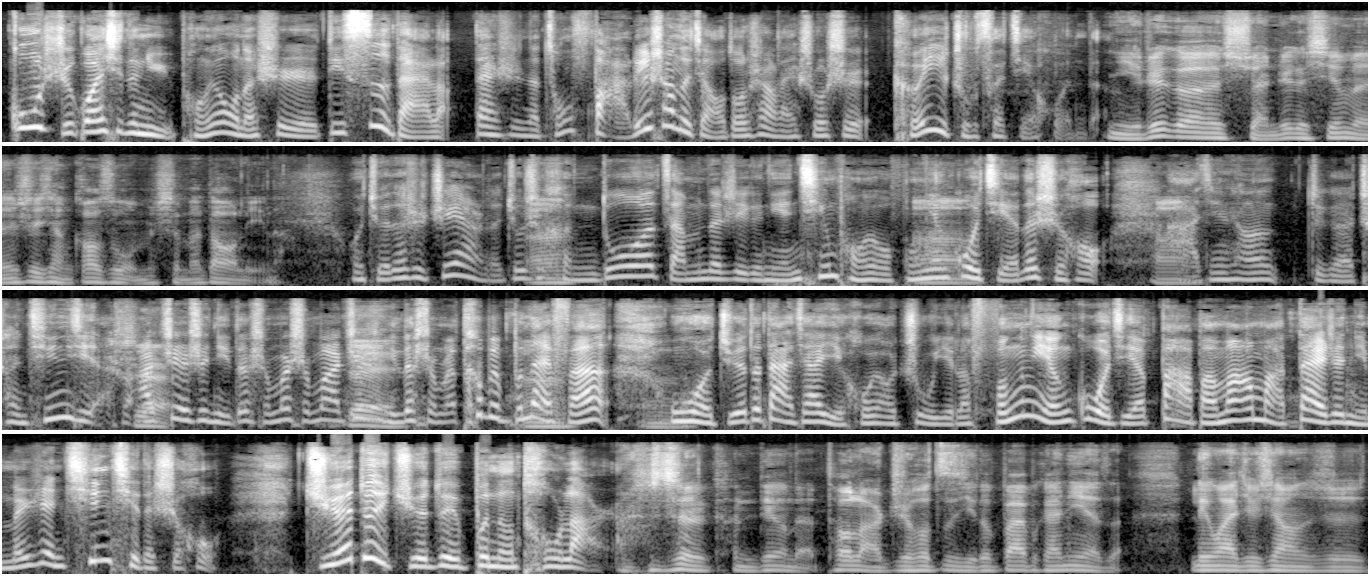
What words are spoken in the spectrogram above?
估值关系的女朋友呢是第四代了，但是呢，从法律上的角度上来说是可以注册结婚的。你这个选这个新闻是想告诉我们什么道理呢？我觉得是这样的，就是啊很多咱们的这个年轻朋友逢年过节的时候啊啊，经常这个串亲戚说啊，这是你的什么什么，这是你的什么，特别不耐烦。我觉得大家以后要注意了，逢年过节，爸爸妈妈带着你们认亲戚的时候，绝对绝对不能偷懒儿啊！这是肯定的，偷懒之后自己都掰不开镊子。另外，就像是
